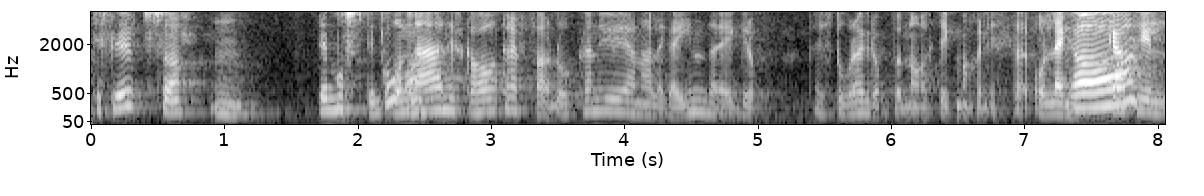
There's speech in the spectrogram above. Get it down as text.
till slut så, Mm. Det måste gå. Och när ni ska ha träffar då kan ni ju gärna lägga in det i, grupp, i stora gruppen av stickmaskinister och länka Ja. till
